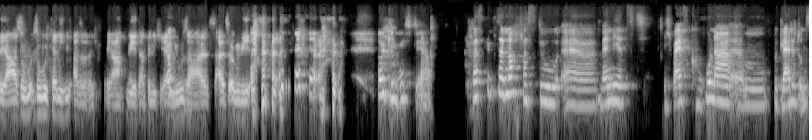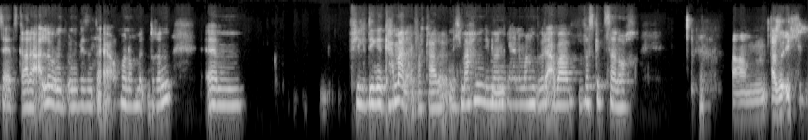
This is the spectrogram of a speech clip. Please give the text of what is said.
ja, so, so gut kenne ich mich. Also, ich, ja, nee, da bin ich eher okay. User als, als irgendwie. okay, verstehe. Ja. Was gibt es denn noch, was du, äh, wenn jetzt, ich weiß, Corona ähm, begleitet uns ja jetzt gerade alle und, und wir sind da ja auch mal noch mittendrin. Ähm, viele Dinge kann man einfach gerade nicht machen, die man mhm. gerne machen würde. Aber was gibt es da noch? Ähm, also ich,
